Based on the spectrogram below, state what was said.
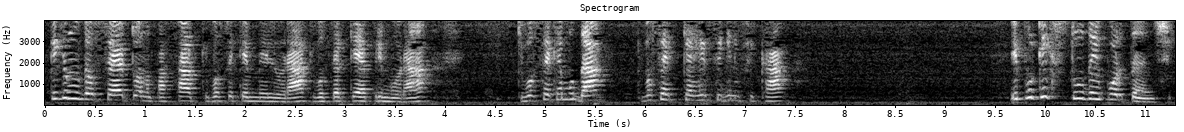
O que, que não deu certo ano passado que você quer melhorar, que você quer aprimorar, que você quer mudar, que você quer ressignificar? E por que, que isso tudo é importante?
